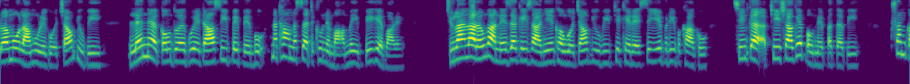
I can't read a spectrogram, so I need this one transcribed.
လွှမ်းမိုးလာမှုတွေကိုအကြောင်းပြုပြီး လက်နက်ကုံသွယ်ခွင့်တားဆီးပိတ်ပင်ဖို့2021ခုနှစ်မှာအမိန့်ပေးခဲ့ပါတယ်။ဇူလိုင်လတုန်းကနေဆက်ကိစ္စညင်းခုံကိုအကြောင်းပြုပြီးဖြစ်ခဲ့တဲ့စစ်ရေးပဋိပက္ခကိုချင်းကပ်အပြေရှာခဲ့ပုံနဲ့ပတ်သက်ပြီး Trump က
